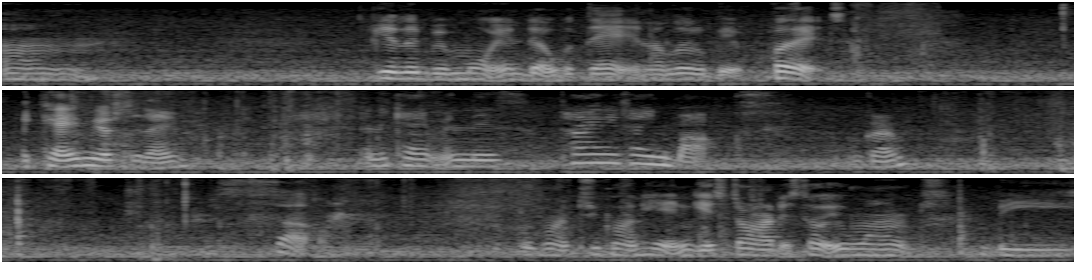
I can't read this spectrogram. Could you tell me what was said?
um, get a little bit more in depth with that in a little bit. But it came yesterday, and it came in this tiny, tiny box, okay? So, we're going to go ahead and get started so it won't be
